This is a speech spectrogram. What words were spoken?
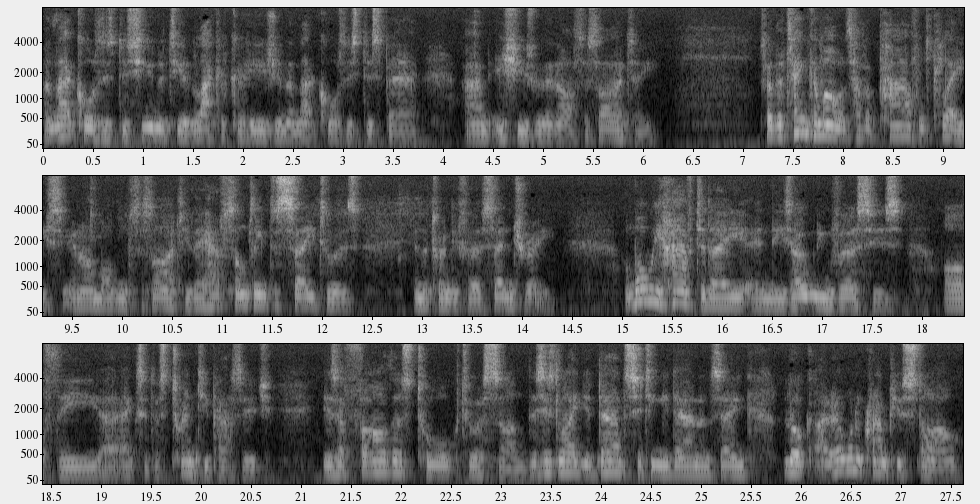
and that causes disunity and lack of cohesion, and that causes despair and issues within our society. So the Ten Commandments have a powerful place in our modern society. They have something to say to us in the 21st century. And what we have today in these opening verses of the uh, Exodus 20 passage is a father's talk to a son. This is like your dad sitting you down and saying, Look, I don't want to cramp your style,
